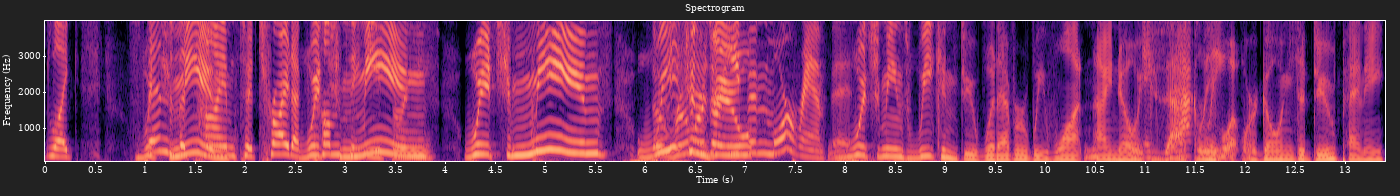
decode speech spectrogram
like spend Which the time means- to try to Which come to means, which means The we can do, are even more rampant. which means we can do whatever we want, and I know exactly, Exactly. what we're going to do, Penny.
